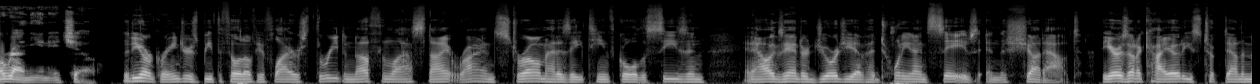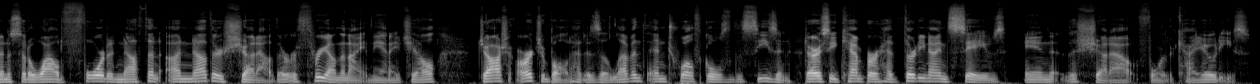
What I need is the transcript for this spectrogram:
Around the NHL. The New York Rangers beat the Philadelphia Flyers 3 to nothing last night. Ryan Strome had his 18th goal of the season, and Alexander Georgiev had 29 saves in the shutout. The Arizona Coyotes took down the Minnesota Wild 4 to nothing, another shutout. There were 3 on the night in the NHL. Josh Archibald had his 11th and 12th goals of the season. Darcy Kuemper had 39 saves in the shutout for the Coyotes.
